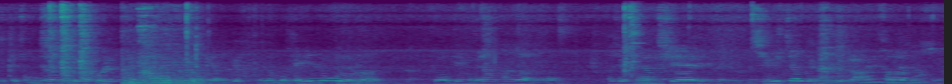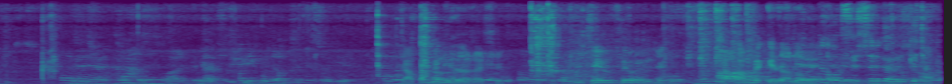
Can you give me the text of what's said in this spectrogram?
이렇게 정치 이렇게 알겠습니다. 뭐 개인적으로는 그 김부장 판사는 사실 정치의 지휘자도 사람이고 평생 그 본인 말대로 선입견 잡는 자기 약간 몇개 달라했어요. 배우 배워야지. 아, 몇개 달라. 뜨거울 수 있으니까 이렇게 잡고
